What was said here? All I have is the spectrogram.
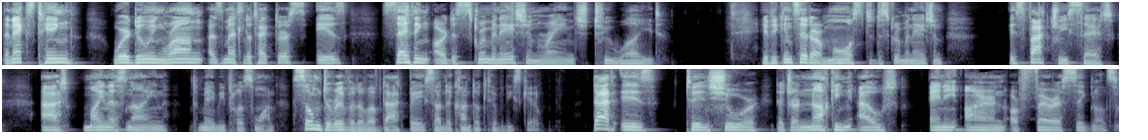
The next thing we're doing wrong as metal detectors is setting our discrimination range too wide. If you consider most discrimination is factory set at minus 9 to maybe plus 1, some derivative of that based on the conductivity scale. That is to ensure that you're knocking out any iron or ferrous signals.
